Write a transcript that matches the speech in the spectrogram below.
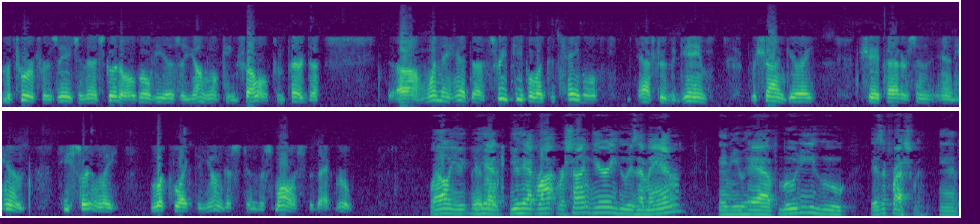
mature for his age, and that's good. Although he is a young-looking fellow compared to uh, when they had uh, three people at the table after the game, Rashan Gary, Shea Patterson, and him. He certainly looked like the youngest and the smallest of that group. Well, you, you had you had Ra- Rashan Gary, who is a man, and you have Moody, who is a freshman. And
